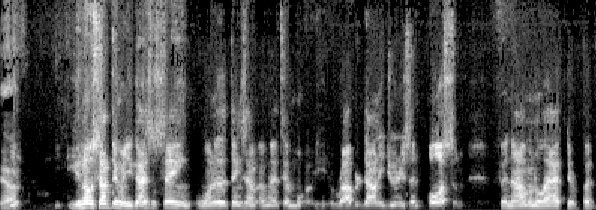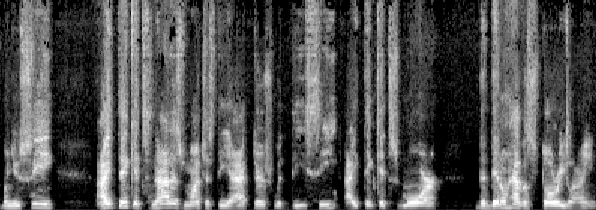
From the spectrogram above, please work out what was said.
yeah. You, you, know something? When you guys are saying one of the things I'm, I'm going to tell more, Robert Downey Jr. is an awesome, phenomenal actor. But when you see, I think it's not as much as the actors with DC. I think it's more that they don't have a storyline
